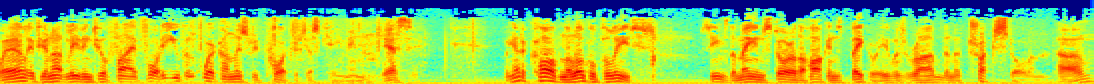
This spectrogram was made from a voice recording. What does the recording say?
Well, if you're not leaving till 540, you can work on this report that just came in. Yes, sir. We had a call from the local police. Seems the main store of the Hawkins Bakery was robbed and a truck stolen. Oh?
